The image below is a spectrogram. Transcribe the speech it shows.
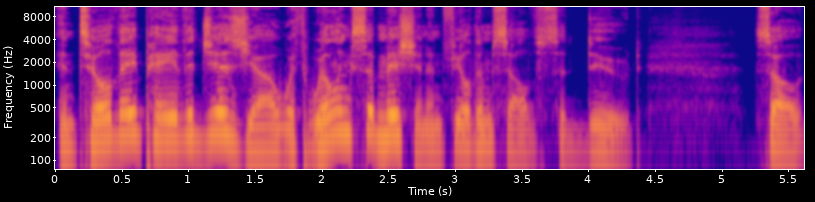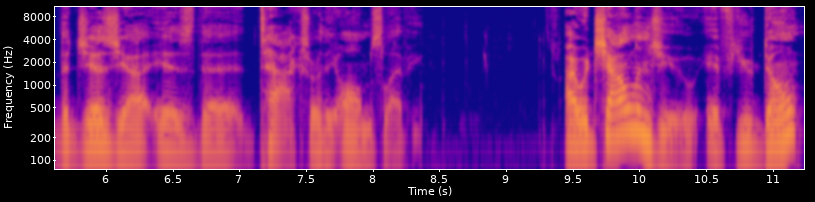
until they pay the jizya with willing submission and feel themselves subdued. So, the jizya is the tax or the alms levy. I would challenge you if you don't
